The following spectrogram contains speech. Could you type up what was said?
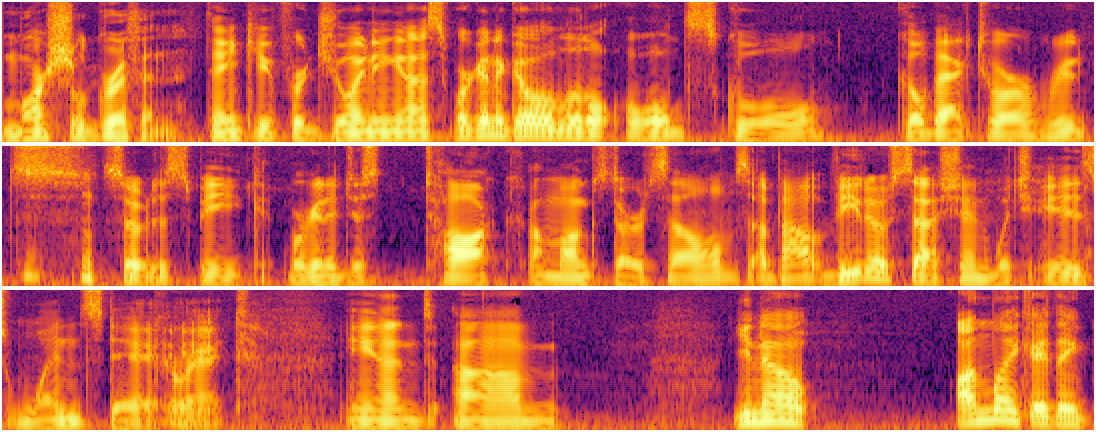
Marshall Griffin. Thank you for joining us. We're going to go a little old school, go back to our roots, so to speak. We're going to just talk amongst ourselves about veto session, which is Wednesday. Correct. And, um, you know, unlike I think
